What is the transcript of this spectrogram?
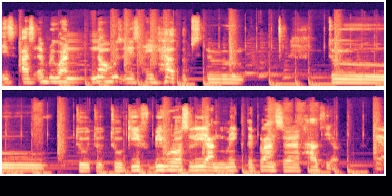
is as everyone knows, is it helps to to to to, to give vigorously and make the plants uh, healthier. Yeah.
